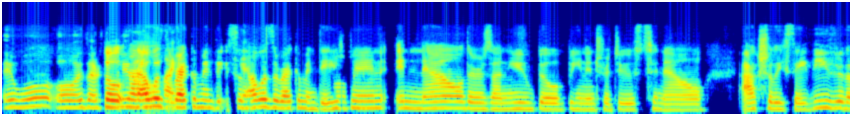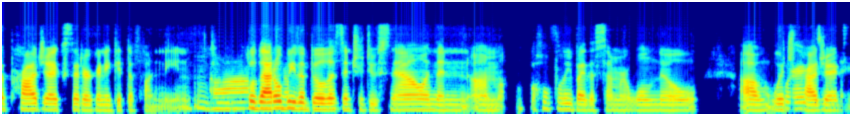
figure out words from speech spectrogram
it will, or is there So that was like-. So yeah. that was the recommendation, and now there's a new bill being introduced to now actually say these are the projects that are going to get the funding. Mhm. Ah, So that'll be the bill that's introduced now, and then um, hopefully by the summer we'll know um, which project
